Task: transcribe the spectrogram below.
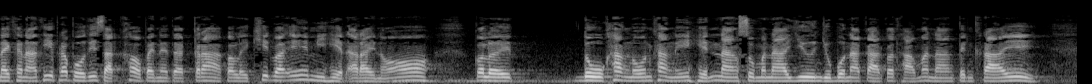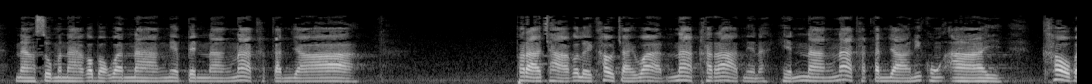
ในขณะที่พระโพธิสัตว์เข้าไปในตะกร้าก็เลยคิดว่า เอ๊ะมีเหตุอะไรเนาะก็เลยดูข้างโน้นข้างนี้ เห็นนางสุมนายืนอยู่บนอากาศก็ถามว่านางเป็นใคร นางสุมนาก็บอกว่านางเนี่ยเป็นนางนาคกัญญา พระราชาก็เลยเข้าใจว่านาคราชเนี่ยนะเห็นนางนาคกัญญานี่คงอายเข้าไป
